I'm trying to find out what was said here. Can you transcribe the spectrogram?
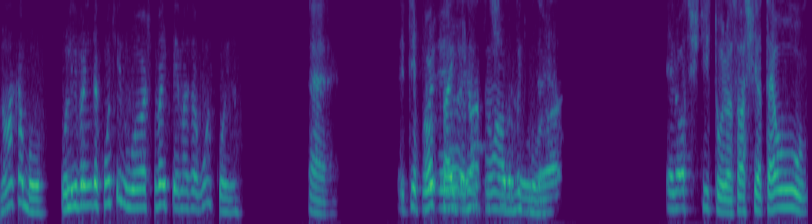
Não acabou. O livro ainda continua, eu acho que vai ter mais alguma coisa. É. E, tipo, eu, eu não é uma obra muito boa. Eu, não assisti tudo, eu só assisti até o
